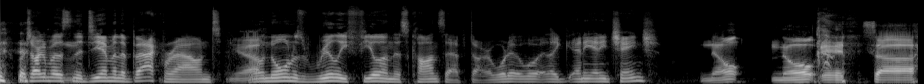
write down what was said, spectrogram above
we're talking about this in the DM in the background. Yeah. know no one was really feeling this concept art. What, what like any any change? no no it's uh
